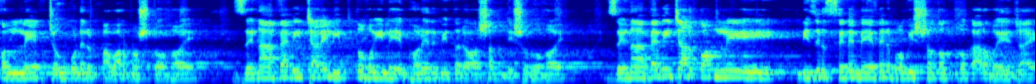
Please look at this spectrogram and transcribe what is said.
করলে যৌবনের পাওয়ার নষ্ট হয়। জেনা ব্যবিচারে লিপ্ত হইলে ঘরের ভিতরে অশান্তি শুরু হয়। জেনা ব্যবিচার করলে নিজের ছেলে মেয়েদের ভবিষ্যৎ অন্ধকার হয়ে যায়।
